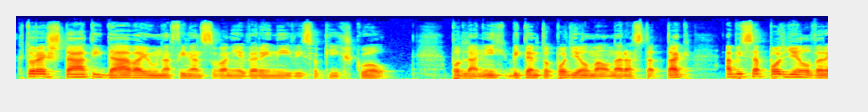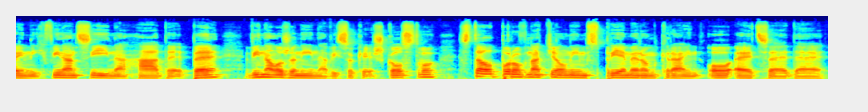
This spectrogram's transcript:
ktoré štáty dávajú na financovanie verejných vysokých škôl. Podľa nich by tento podiel mal narastať tak, aby sa podiel verejných financií na HDP vynaložený na vysoké školstvo stal porovnateľným s priemerom krajín OECD.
